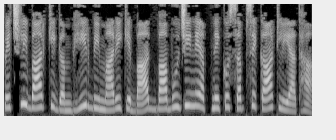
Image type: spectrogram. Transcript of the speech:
पिछली बार की गंभीर बीमारी के बाद बाबूजी ने अपने को सबसे काट लिया था।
